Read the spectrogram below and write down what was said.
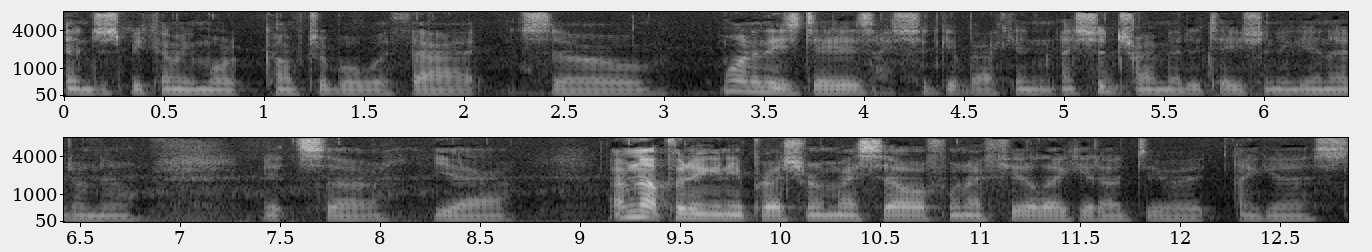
and just becoming more comfortable with that. So one of these days I should get back in. I should try meditation again. I don't know. It's uh yeah. I'm not putting any pressure on myself. When I feel like it, I'll do it. I guess.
